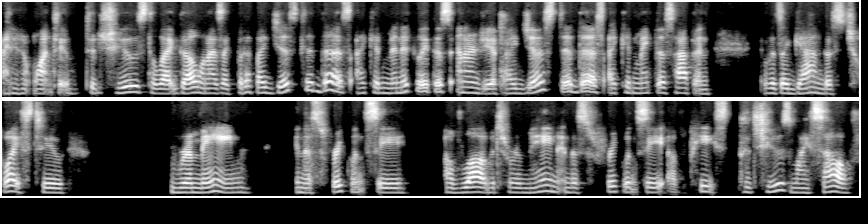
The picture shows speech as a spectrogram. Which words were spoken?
I didn't want to, to choose to let go. And I was like, but if I just did this, I can manipulate this energy. If I just did this, I can make this happen. It was again this choice to remain in this frequency of love, to remain in this frequency of peace, to choose myself,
